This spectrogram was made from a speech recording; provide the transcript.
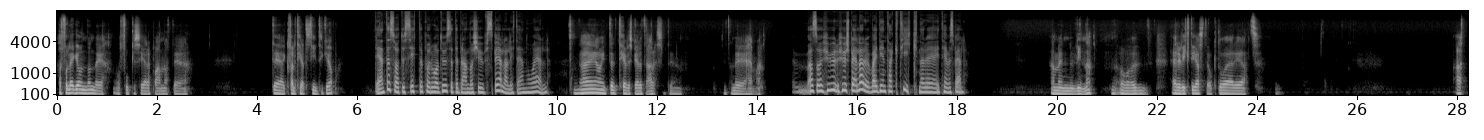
att få lägga undan det och fokusera på annat, det, det är kvalitetstid tycker jag. Det är inte så att du sitter på rådhuset ibland och tjuvspelar lite NHL? Nej, jag har inte tv-spelet där. Så det, utan det är hemma. Alltså, hur, hur spelar du? Vad är din taktik när du är i tv-spel? Ja, men vinna. Och är det viktigaste. Och då är det att att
